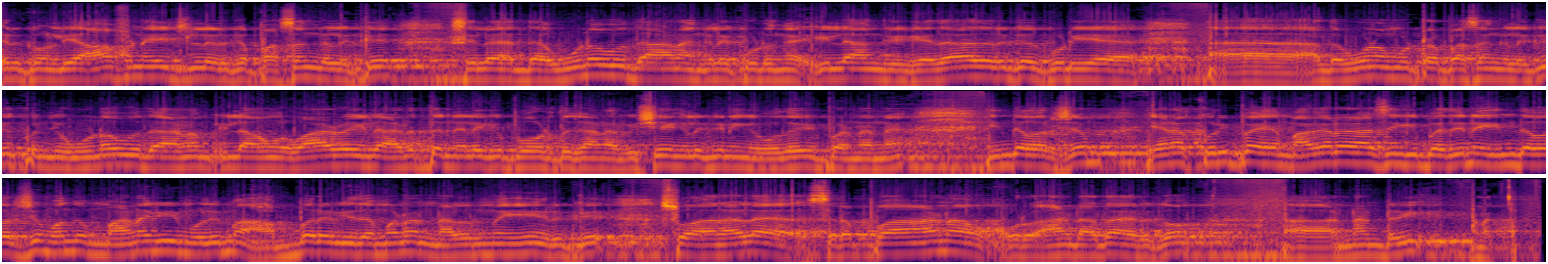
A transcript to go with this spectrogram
இருக்கும் இல்லையா? ஆஃபனேஜில் இருக்க பசங்களுக்கு சில இந்த உணவு தானங்களை கொடுங்க. இல்லை அங்கே ஏதாவது இருக்கக்கூடிய அந்த ஊனமுற்ற பசங்களுக்கு கொஞ்சம் உணவு தானம் இல்லை அவங்க வாழ்வையில் அடுத்த நிலைக்கு போகிறதுக்கான விஷயங்களுக்கு நீங்கள் உதவி பண்ணணும் இந்த வருஷம் ஏன்னா குறிப்பாக மகர ராசிக்கு பார்த்தீங்கன்னா இந்த வருஷம் வந்து மனைவி மூலிமா அபரிவிதமான நன்மையும் இருக்குது ஸோ அதனால் சிறப்பான ஒரு ஆண்டாக தான் இருக்கும். நன்றி. வணக்கம்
